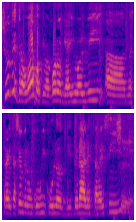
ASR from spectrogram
Yo quedé traumada porque me acuerdo que ahí volví a nuestra habitación, que era un cubículo literal esta vez sí. Sí.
